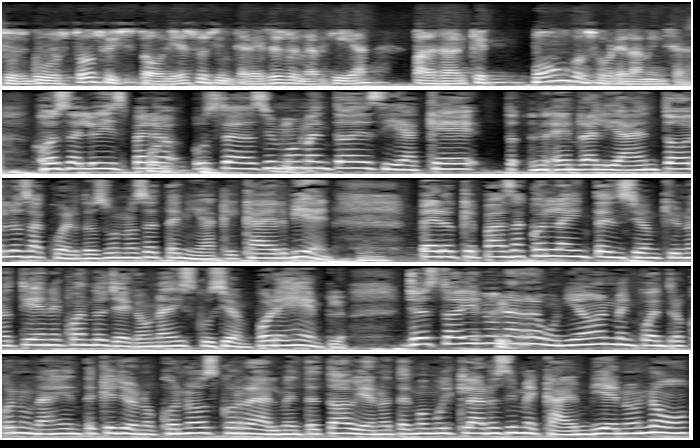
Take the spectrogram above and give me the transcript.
sus gustos, su historia, sus intereses, su energía, para saber qué pongo sobre la mesa. José Luis, pero usted hace un momento decía que en realidad en todos los acuerdos uno se tenía que caer bien. Pero ¿qué pasa con la intención que uno tiene cuando llega a una discusión? Por ejemplo, yo estoy en una reunión, me encuentro con una gente que yo no conozco, realmente todavía no tengo muy claro si me caen bien o no,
